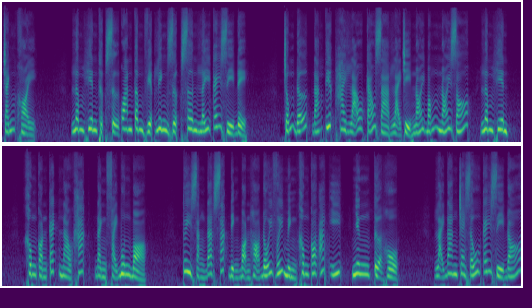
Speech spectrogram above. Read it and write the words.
tránh khỏi. Lâm Hiên thực sự quan tâm việc Linh Dược Sơn lấy cái gì để chống đỡ. Đáng tiếc hai lão cáo già lại chỉ nói bóng nói gió. Lâm Hiên không còn cách nào khác, đành phải buông bỏ. Tuy rằng đã xác định bọn họ đối với mình không có ác ý. Nhưng tựa hồ lại đang che giấu cái gì đó.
